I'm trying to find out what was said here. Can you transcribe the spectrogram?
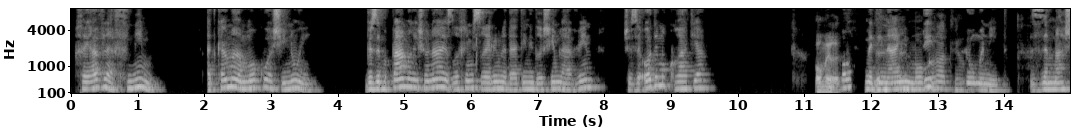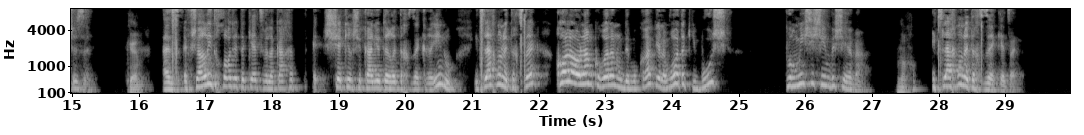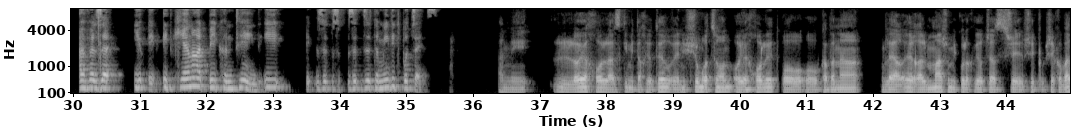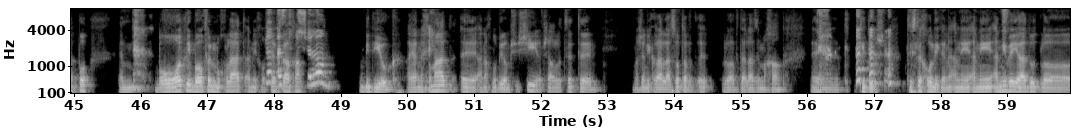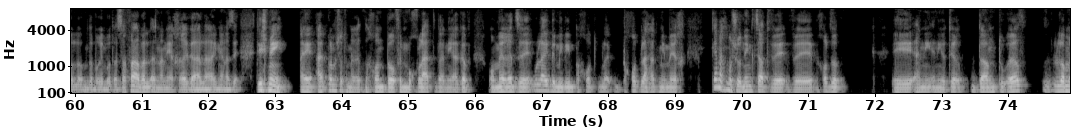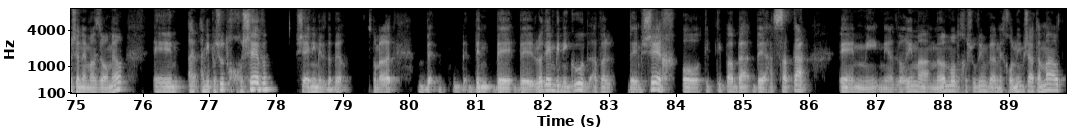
חייב להפנים עד כמה עמוק הוא השינוי. וזה בפעם הראשונה אזרחים ישראלים לדעתי נדרשים להבין שזה או דמוקרטיה אומרת. או מדינה יהודית לאומנית. זה מה שזה. כן. אז אפשר לדחות את הקץ ולקחת שקר שקל יותר לתחזק. ראינו, הצלחנו לתחזק, כל העולם קורא לנו דמוקרטיה למרות הכיבוש כבר מ-67. נכון. הצלחנו לתחזק את זה. אבל זה, it cannot be contained. היא זה, זה, זה, זה תמיד יתפוצץ. אני לא יכול להסכים איתך יותר ואין לי שום רצון או יכולת או, או כוונה לערער על משהו מכל הקביעות שקבעת פה. הן ברורות לי באופן מוחלט, אני חושב טוב, ככה. אז שלום. בדיוק, היה נחמד, אה, אנחנו ביום שישי, אפשר לצאת, אה, מה שנקרא, לעשות, אה, לא, הבדלה זה מחר, קידוש. תסלחו לי, כן, אני, אני, אני ויהדות לא, לא מדברים באותה שפה, אבל נניח רגע על העניין הזה. תשמעי, אה, כל מה שאת אומרת נכון באופן מוחלט, ואני אגב אומר את זה אולי במילים פחות, אולי פחות להט ממך, כי אנחנו שונים קצת, ו, ובכל זאת, אה, אני, אני יותר down to earth, לא משנה מה זה אומר. אה, אני פשוט חושב שאין עם מי לדבר. זאת אומרת, ב, ב, ב, ב, לא יודע אם בניגוד, אבל בהמשך, או טיפ-טיפה בהסתה, אה, מהדברים המאוד מאוד חשובים והנכונים שאת אמרת,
